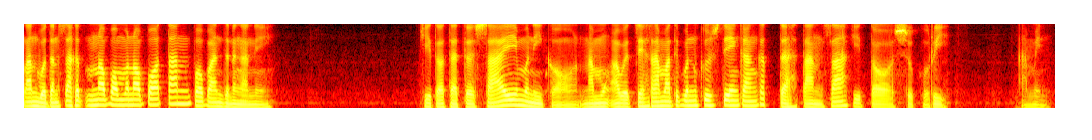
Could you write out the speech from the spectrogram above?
lan boten saged menapa-menapa tanpa panjenengane. Kita dados sae menika namung awet sih rahmatipun Gusti ingkang kedah tansah kita syukuri. Amin.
